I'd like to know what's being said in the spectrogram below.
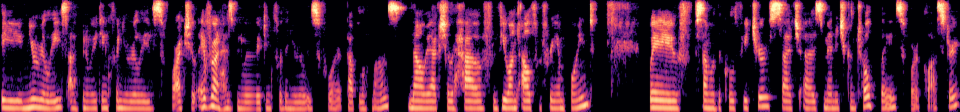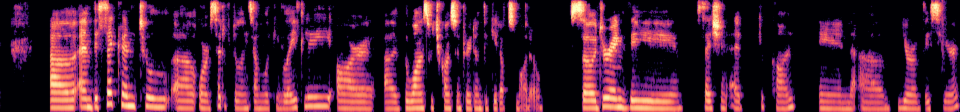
the new release. I've been waiting for new release for actually everyone has been waiting for the new release for a couple of months. Now we actually have V1 Alpha 3 endpoint with some of the cool features such as manage control planes for a cluster. Uh, and the second tool uh, or set of toolings I'm looking lately are uh, the ones which concentrate on the GitOps model. So during the session at KubeCon, in uh, Europe this year.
